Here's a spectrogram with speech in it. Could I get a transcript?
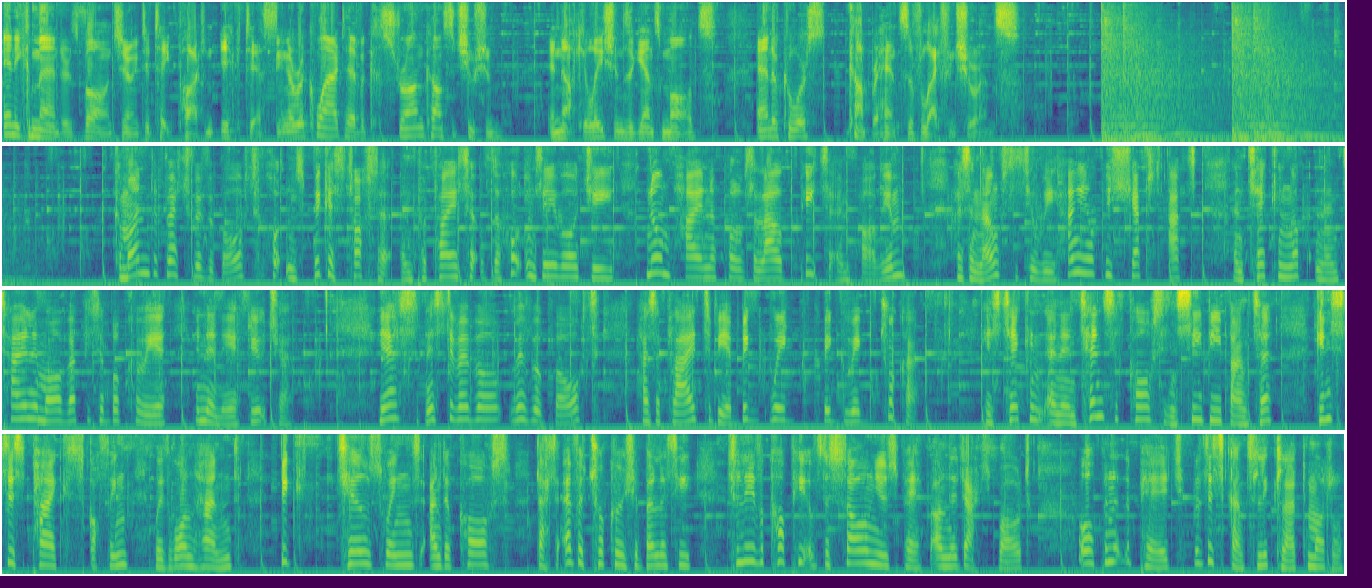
Any commanders volunteering to take part in ick testing are required to have a strong constitution, inoculations against mods, and of course, comprehensive life insurance. Commander Brett Riverboat, Hutton's biggest tosser and proprietor of the Hutton Zero G non pineapples allowed pizza emporium, has announced that he'll be hanging up his chef's hat and taking up an entirely more reputable career in the near future. Yes, Mr. River, Riverboat has applied to be a big wig, big rig trucker. He's taken an intensive course in CB banter, Ginster's pike scoffing with one hand, big tail swings, and of course, that ever truckerish ability to leave a copy of the Sol newspaper on the dashboard, open at the page with the scantily clad model.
